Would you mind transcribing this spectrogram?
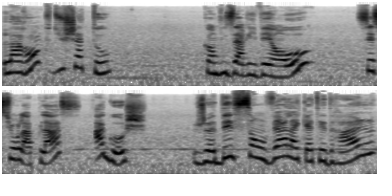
la rampe du château. Quand vous arrivez en haut, c'est sur la place à gauche. Je descends vers la cathédrale,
